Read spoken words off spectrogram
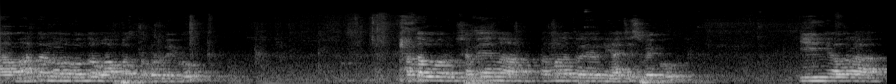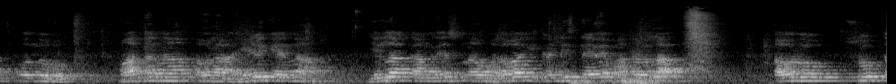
ಆ ಮಾತನ್ನು ಅವರು ಒಂದು ವಾಪಸ್ ತಗೊಳ್ಬೇಕು. ಅಥವಾ ಅವರು ಕ್ಷಮೆಯನ್ನ ಪ್ರಮಾಣದಲ್ಲಿ ಯಾಚಿಸಬೇಕು. ಈ ಅವರ ಒಂದು ಮಾತನ್ನ, ಅವರ ಹೇಳಿಕೆಯನ್ನ ಜಿಲ್ಲಾ ಕಾಂಗ್ರೆಸ್ ನಾವು ಬಲವಾಗಿ ಖಂಡಿಸ್ತೇವೆ ಮಾತ್ರವಲ್ಲ ಅವರು ಸೂಕ್ತ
